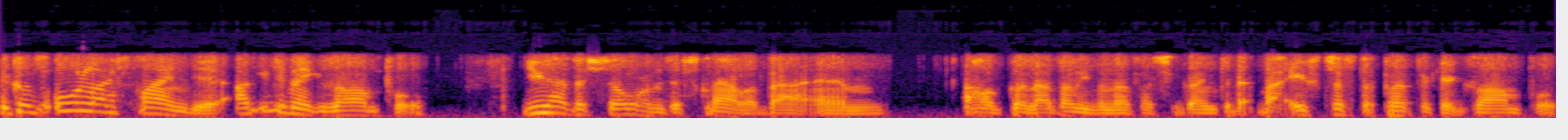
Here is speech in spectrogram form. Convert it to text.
because all I find here, I'll give you an example. You had a show on just now about, um, oh god, I don't even know if I should go into that, but it's just a perfect example.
